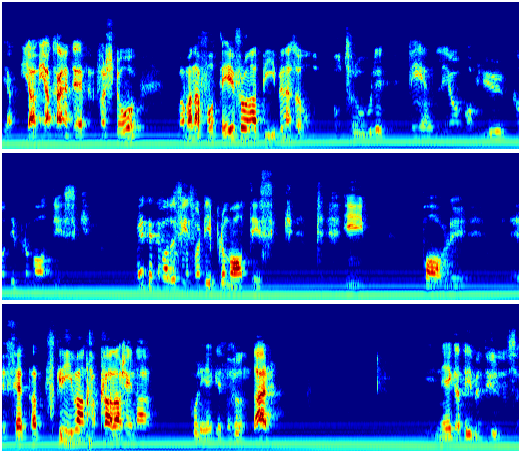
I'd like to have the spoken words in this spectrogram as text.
Jag, jag, jag kan inte förstå var man har fått det ifrån att Bibeln är så otroligt vänlig och, och mjuk och diplomatisk. Jag vet inte vad det finns för diplomatiskt i Pauli sätt att skriva. Han kallar sina kollegor för hundar. I negativ betydelse.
